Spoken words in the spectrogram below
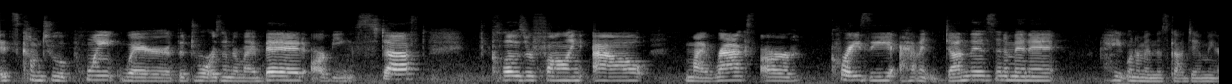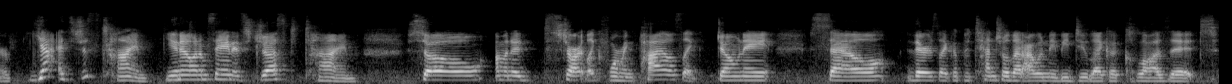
it's come to a point where the drawers under my bed are being stuffed, the clothes are falling out, my racks are crazy. I haven't done this in a minute. I hate when I'm in this goddamn mirror. Yeah, it's just time. You know what I'm saying? It's just time. So I'm gonna start like forming piles, like donate, sell. There's like a potential that I would maybe do like a closet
